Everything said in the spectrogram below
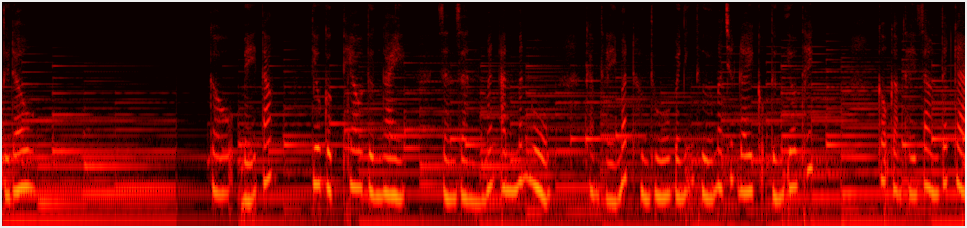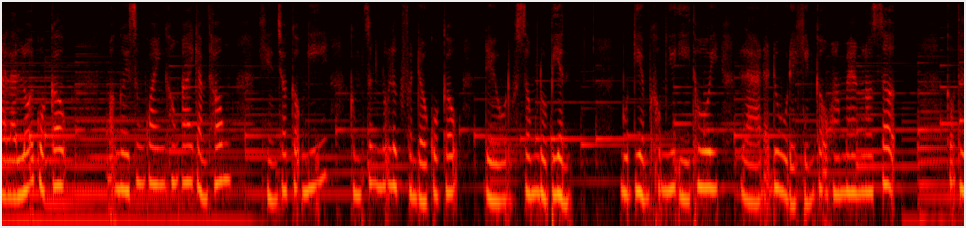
từ đâu cậu bế tắc tiêu cực theo từng ngày dần dần mất ăn mất ngủ cảm thấy mất hứng thú với những thứ mà trước đây cậu từng yêu thích. Cậu cảm thấy rằng tất cả là lỗi của cậu. Mọi người xung quanh không ai cảm thông, khiến cho cậu nghĩ công sức nỗ lực phấn đấu của cậu đều đổ sông đổ biển. Một điểm không như ý thôi là đã đủ để khiến cậu hoang mang, lo sợ. Cậu thật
